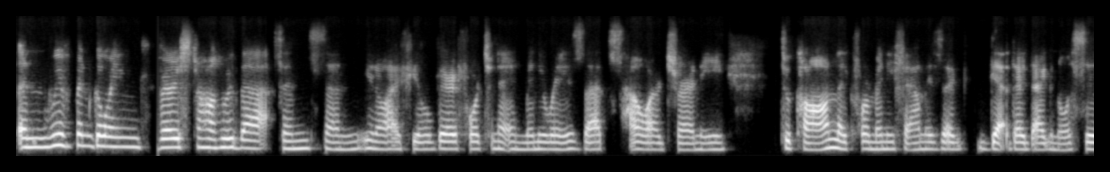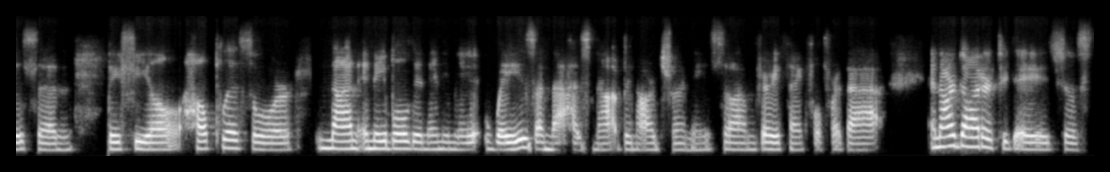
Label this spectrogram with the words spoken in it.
and we've been going very strong with that since and you know i feel very fortunate in many ways. That's how our journey took on like for many families that get their diagnosis and they feel helpless or non-enabled in any ways and that has not been our journey. So i'm very thankful for that. And our daughter today is just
